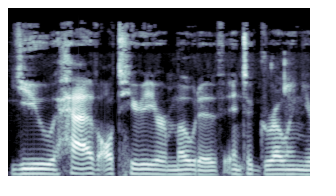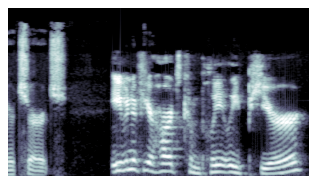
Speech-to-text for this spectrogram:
you have ulterior motive into growing your church. even if your heart's completely pure,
